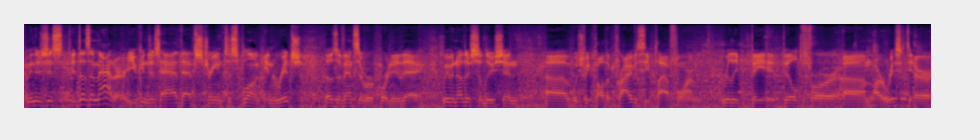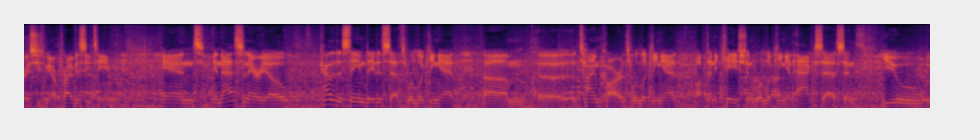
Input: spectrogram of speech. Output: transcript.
I mean, there's just, it doesn't matter. You can just add that stream to Splunk, enrich those events that we're reporting today. We have another solution, uh, which we call the privacy platform, really built for um, our risk, or excuse me, our privacy team. And in that scenario, kind of the same data sets. We're looking at um, uh, time cards, we're looking at authentication, we're looking at access, and you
